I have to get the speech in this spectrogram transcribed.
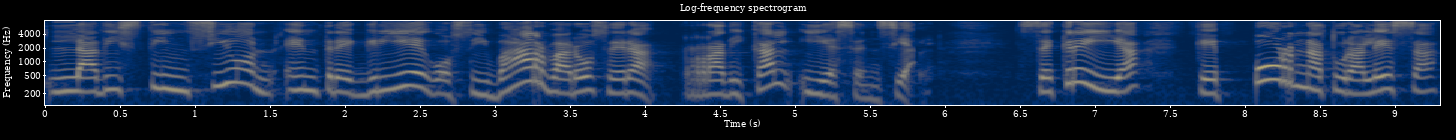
la distinción entre griegos y bárbaros era radical y esencial se creía que por naturaleza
